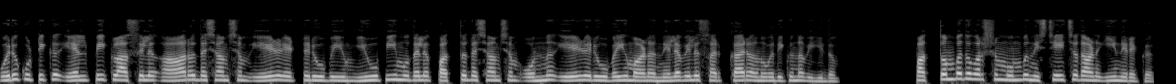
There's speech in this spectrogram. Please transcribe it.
ഒരു കുട്ടിക്ക് എൽ പി ക്ലാസ്സിൽ ആറ് ദശാംശം ഏഴ് എട്ട് രൂപയും യു പി മുതൽ പത്ത് ദശാംശം ഒന്ന് ഏഴ് രൂപയുമാണ് നിലവിൽ സർക്കാർ അനുവദിക്കുന്ന വിഹിതം. പത്തൊമ്പത് വർഷം മുമ്പ് നിശ്ചയിച്ചതാണ് ഈ നിരക്ക്.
